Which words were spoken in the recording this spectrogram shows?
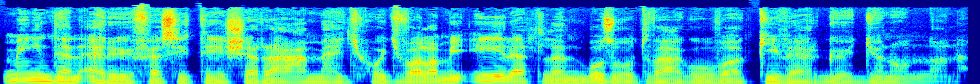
minden erőfeszítése rámegy, hogy valami életlen bozótvágóval kivergődjön onnan.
